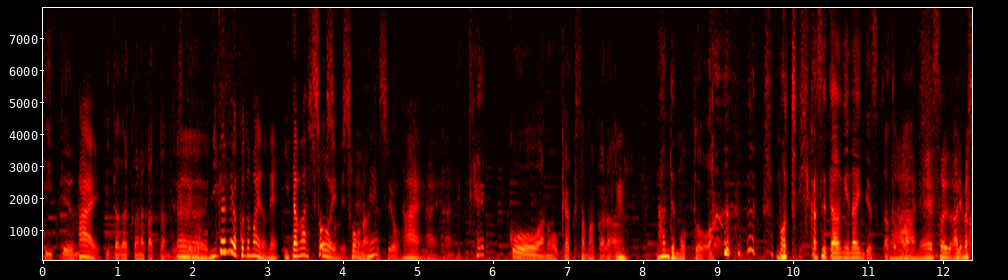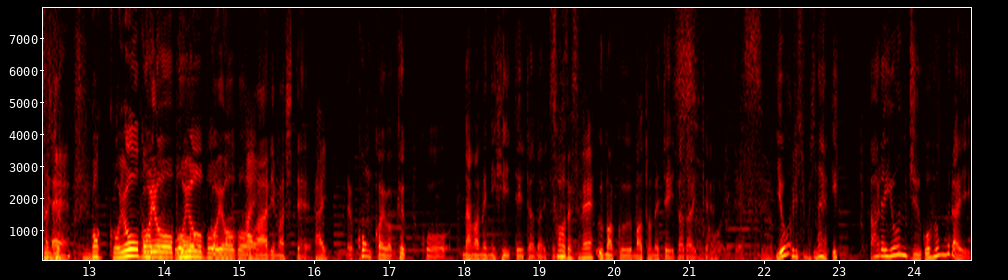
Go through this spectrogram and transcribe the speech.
弾いてはい。いただかなかったんでうすけど、ん、2回目はこの前のね、板橋公園でね。そうなんですよはいはいはい。で結構あのお客様から、うんなんでもっと もっと弾かせてあげないんですかとか、まあね、そういうのありましたね。ごご要望とご要望ご要望がありまして、はい、で今回は結構長めに弾いていただいて、ねそうですね。うまくまとめていただいてすごいですよ。びっよくりしました。ね、いあれ45分ぐらい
